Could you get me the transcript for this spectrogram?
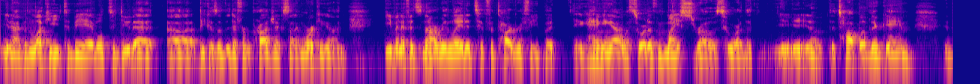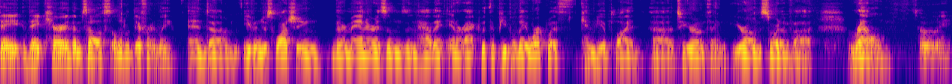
you know, I've been lucky to be able to do that uh, because of the different projects that I'm working on. Even if it's not related to photography, but hanging out with sort of maestros who are the, you, you know, the top of their game, they they carry themselves a little differently, and um, even just watching their mannerisms and how they interact with the people they work with can be applied uh, to your own thing, your own sort of uh, realm. Totally.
